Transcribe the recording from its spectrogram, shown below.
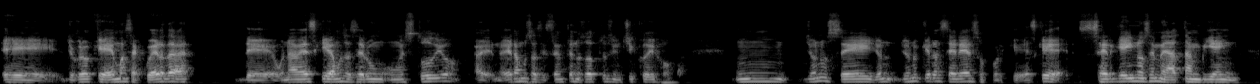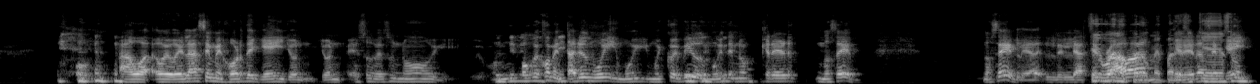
eh, yo creo que Emma se acuerda de una vez que íbamos a hacer un, un estudio, eh, éramos asistentes nosotros y un chico dijo, "Mm, yo no sé, yo, yo no quiero hacer eso porque es que ser gay no se me da tan bien. O, o- o él hace mejor de gay, yo, yo eso, eso no. y un poco de comentarios muy, muy, muy cohibidos, sí, muy de no querer, no sé, no sé, le, le, le Sí, bueno, pero me parece que eso- gay.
